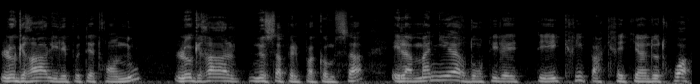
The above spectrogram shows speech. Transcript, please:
Le Graal, il est peut-être en nous. Le Graal ne s'appelle pas comme ça. Et la manière dont il a été écrit par Chrétien de Troyes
